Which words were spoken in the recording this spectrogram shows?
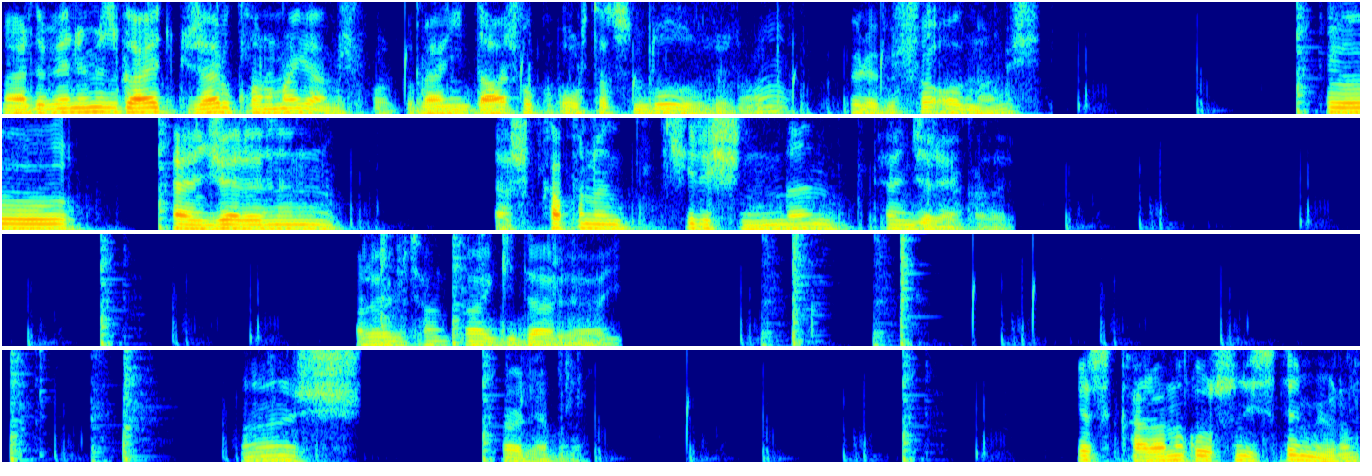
Merdivenimiz gayet güzel bir konuma gelmiş bu arada. Ben daha çok ortasında olur ama böyle bir şey olmamış. Şu pencerenin ya şu kapının girişinden pencereye kadar. Araya bir tane daha gider ya. Şöyle yapayım. Kes karanlık olsun istemiyorum.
